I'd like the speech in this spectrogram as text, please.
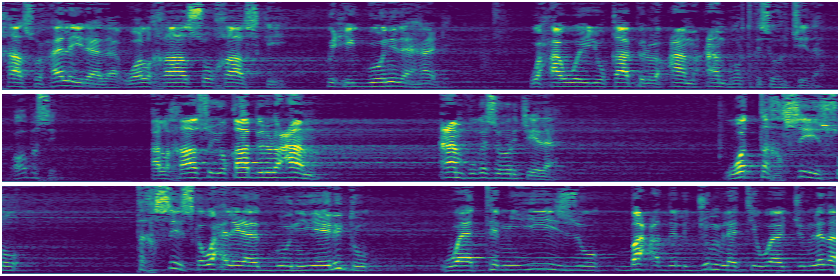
khaas waxaa la yidhaahdaa waalkhaasu khaaskii wixii goonida ahaa dheh waxaa weeye yuqaabilu alcaama caam buu horta ka soo horjeedaa. Oo basit alkhaasu yuqaabilu alcaama caamkuu ka soo horjeedaa. Watakhsiisu takhsiiska waxaa la yidhahdaa gooniyeeliddu waa tamyiizu bacdi اljumlati waa jumlada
